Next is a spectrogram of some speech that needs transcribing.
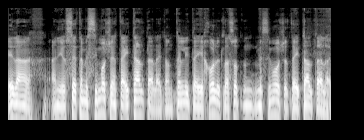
אלא אני עושה את המשימות שאתה הטלת עליי, אתה נותן לי את היכולת לעשות משימות שאתה הטלת עליי.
